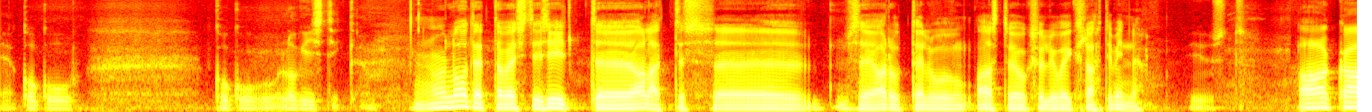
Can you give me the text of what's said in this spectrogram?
ja kogu äh, kogu logistika. no loodetavasti siit äh, alates äh, see arutelu aasta jooksul ju võiks lahti minna. just. aga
